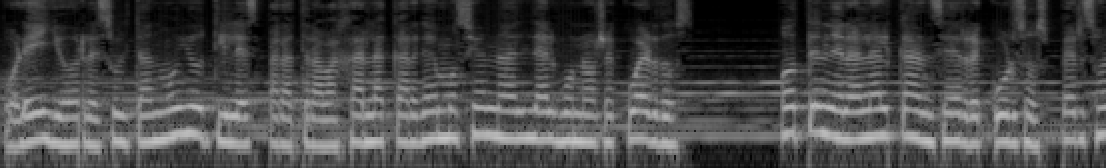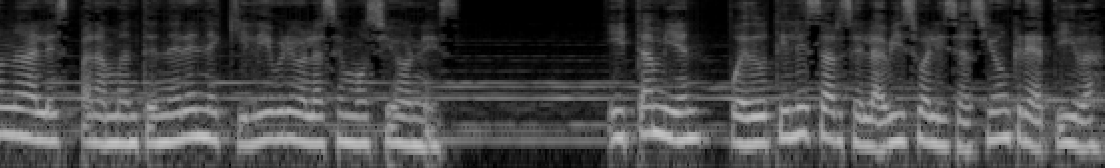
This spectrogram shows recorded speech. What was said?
Por ello, resultan muy útiles para trabajar la carga emocional de algunos recuerdos o tener al alcance recursos personales para mantener en equilibrio las emociones. Y también puede utilizarse la visualización creativa,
